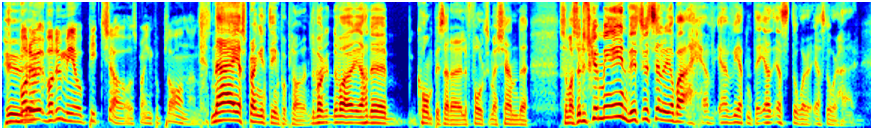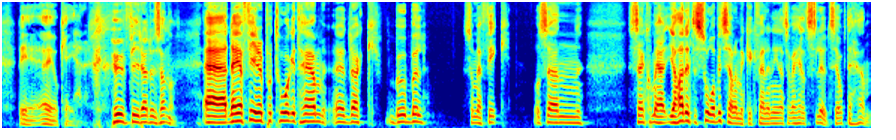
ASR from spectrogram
Hur, Var du, var du med och pitcha och sprang in på planen? Nej, jag sprang inte in på planen. Det var, det var, jag hade kompisar där, eller folk som jag kände, som var så du ska med in, visst, visst, jag bara, jag, jag vet inte, jag, jag, står, jag står här. Det är, jag är okej här. hur firade du sen då? Eh, när jag firade på tåget hem, eh, drack bubbel som jag fick. Och sen, sen kom jag jag hade inte sovit så jävla mycket kvällen innan så jag var helt slut, så jag åkte hem.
